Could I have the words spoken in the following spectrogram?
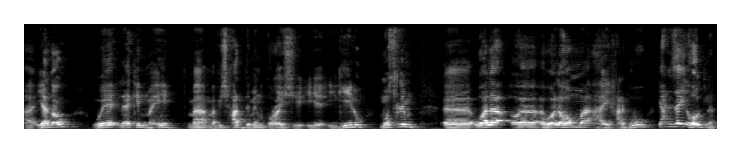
عليه وسلم يدعو ولكن ما إيه ما ما فيش حد من قريش يجي له مسلم. ولا آه، ولا هم هيحاربوه. يعني زي هدنة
